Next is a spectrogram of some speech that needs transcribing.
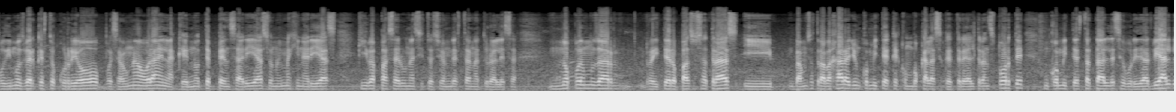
pudimos ver que esto ocurrió pues a una hora en la que no te pensarías o no imaginarías que iba a pasar una situación de esta naturaleza. No podemos dar, reitero, pasos atrás y vamos a trabajar. Hay un comité que convoca a la Secretaría del Transporte, un comité estatal de seguridad vial.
